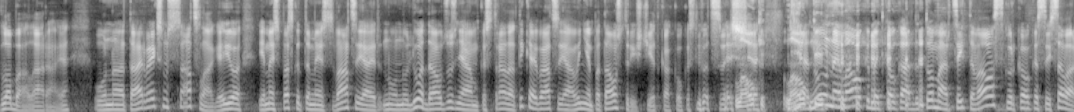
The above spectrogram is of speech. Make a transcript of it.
globāli ārā. Ja. Un, tā ir veiksmes atslēga. Jo, ja mēs paskatāmies, Vācijā ir nu, nu, ļoti daudz uzņēmumu, kas strādā tikai Vācijā. Viņiem pat Austrija šķiet kā kaut kas ļoti svešs. Lauki, lauki. Jā, nu, ne lauki, bet kaut kāda tomēr cita valsts, kur kaut kas ir savā.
